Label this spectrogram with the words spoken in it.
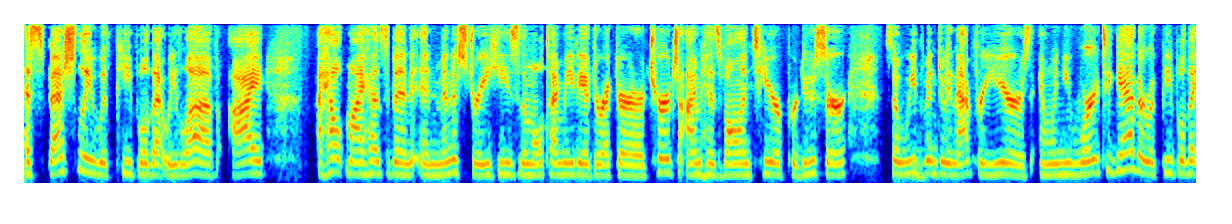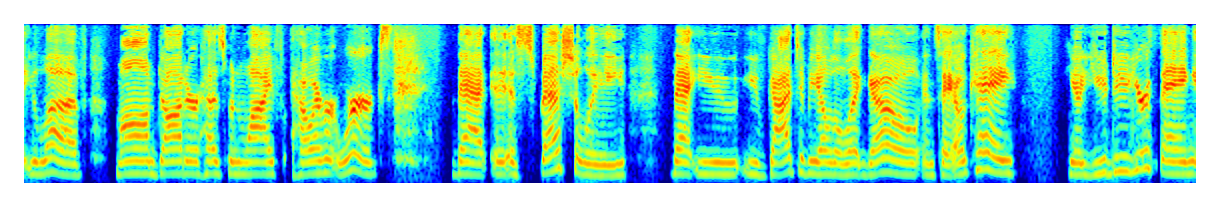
especially with people that we love i I help my husband in ministry. He's the multimedia director at our church. I'm his volunteer producer. So we've mm-hmm. been doing that for years. And when you work together with people that you love, mom, daughter, husband, wife, however it works, that especially that you you've got to be able to let go and say, okay, you know, you do your thing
